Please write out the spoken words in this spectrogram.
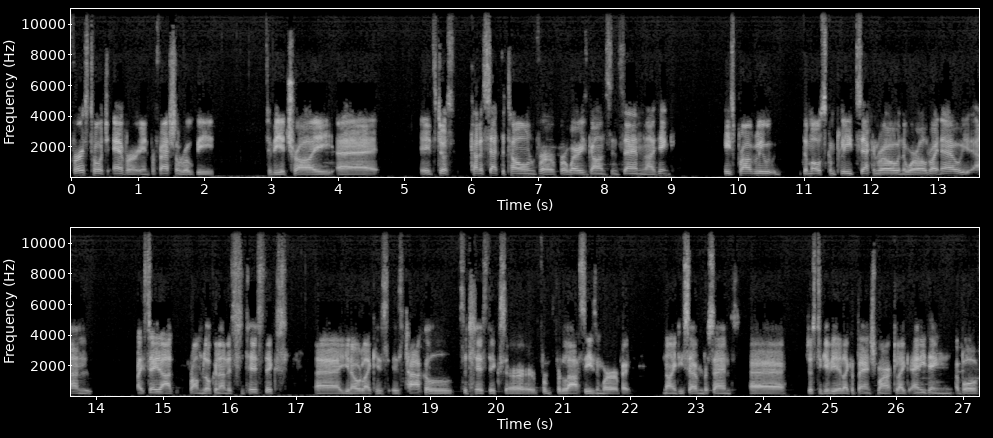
first touch ever in professional rugby to be a try, uh, it's just kind of set the tone for for where he's gone since then. And I think he's probably the most complete second row in the world right now, and I say that from looking at his statistics. Uh, you know, like his, his tackle statistics are for, for the last season were about 97%. Uh, just to give you like a benchmark, like anything above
